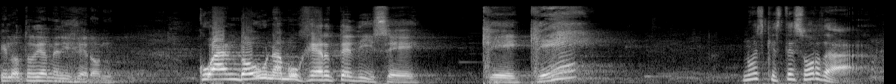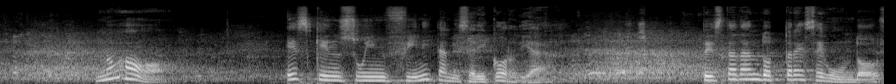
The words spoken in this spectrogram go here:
El otro día me dijeron, cuando una mujer te dice, ¿qué qué? No es que esté sorda, no, es que en su infinita misericordia te está dando tres segundos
